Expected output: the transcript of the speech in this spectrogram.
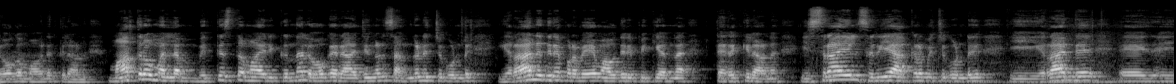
ലോകം മൗനത്തിലാണ് മാത്രവുമല്ല വ്യത്യസ്തമായിരിക്കുന്ന ലോക രാജ്യങ്ങൾ സംഘടിച്ചുകൊണ്ട് ഇറാനെതിരെ പ്രമേയം അവതരിപ്പിക്കുക എന്ന തിരക്കിലാണ്. ഇസ്രായേൽ സിറിയ ആക്രമിച്ചുകൊണ്ട് ഈ ഇറാന്റെ ഏഹ്, ഈ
